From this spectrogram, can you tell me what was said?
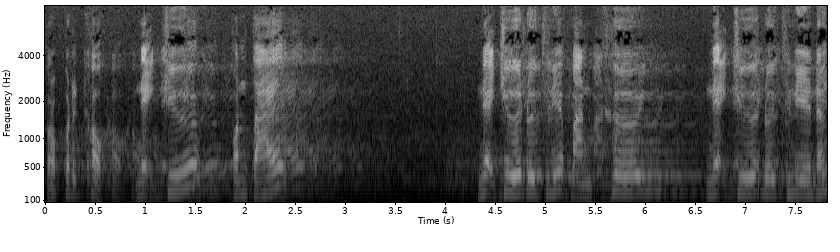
ប្រព្រឹត្តខុសអ្នកជឿប៉ុន្តែ អ្នកជឿដូចគ្នាបានឃើញអ្នកជឿដូចគ្នានឹង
